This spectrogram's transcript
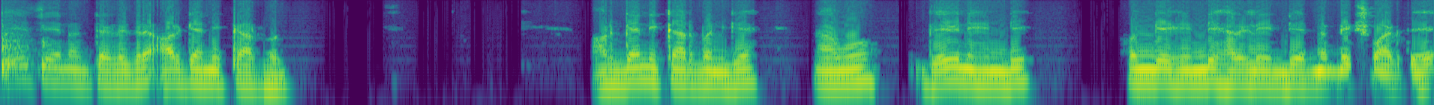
ಬೇಸ್ ಏನು ಅಂತ ಹೇಳಿದ್ರೆ ಆರ್ಗ್ಯಾನಿಕ್ ಕಾರ್ಬನ್ ಆರ್ಗ್ಯಾನಿಕ್ ಕಾರ್ಬನ್ಗೆ ನಾವು ಬೇವಿನ ಹಿಂಡಿ, ಹೊಂಗೆ ಹಿಂಡಿ, ಹರಳಿ ಹಿಂಡಿಯನ್ನು ಮಿಕ್ಸ್ ಮಾಡ್ತೇವೆ.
